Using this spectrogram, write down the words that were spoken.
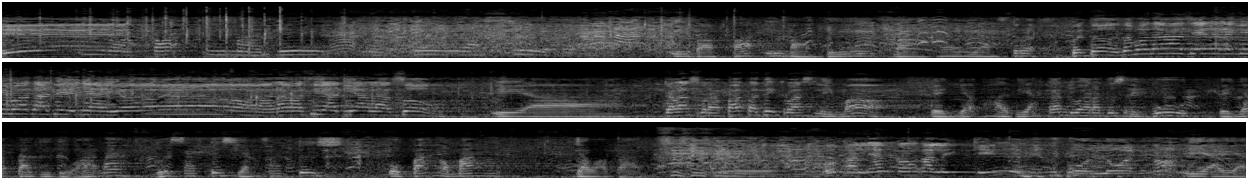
Eh. Bapak Imade Mahe Yastru. Bapak Imade Mahayastra. Betul, tepuk tangan sekali lagi buat adiknya, yo. Nama si hadiah langsung. Iya. Kelas berapa tadi? Kelas 5. Benjap hadiah kan 200 ribu Benjap bagi dua nah Gue satu yang satu Upah ngomong jawaban Oh kalian kau kali king dengan polon no. Iya iya,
